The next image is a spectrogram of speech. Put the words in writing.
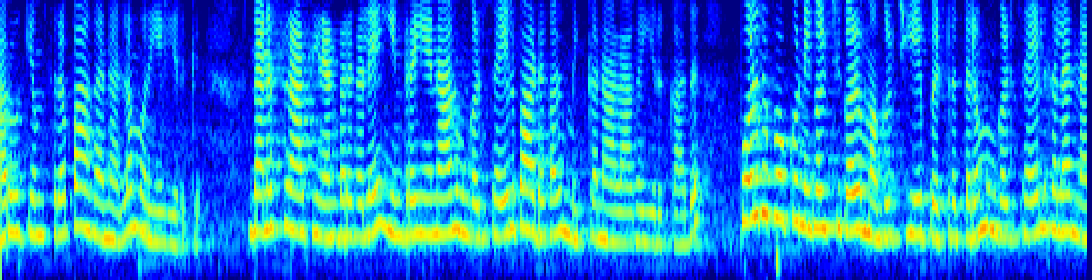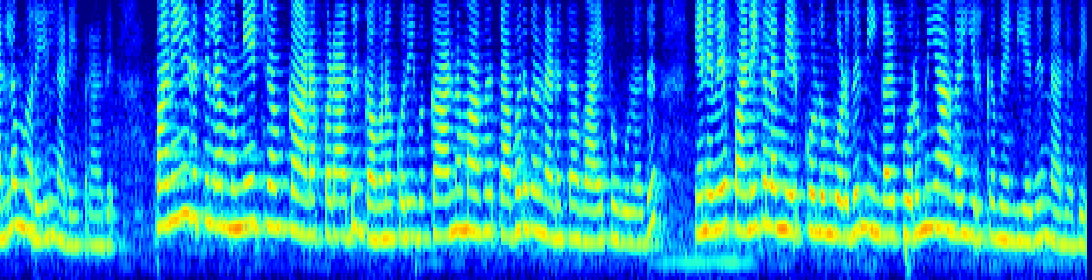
ஆரோக்கியம் சிறப்பாக நல்ல முறையில் இருக்குது தனுசு ராசி நண்பர்களே இன்றைய நாள் உங்கள் செயல்பாடுகள் மிக்க நாளாக இருக்காது. பொழுதுபோக்கு நிகழ்ச்சிகள் மகிழ்ச்சியை பெற்றுத்தரும். உங்கள் செயல்களை நல்ல முறையில் நடைபெறாது. பணியிடத்தில் முன்னேற்றம் காணப்படாது. கவனக்குறைவு காரணமாக தவறுகள் நடக்க வாய்ப்பு உள்ளது. எனவே பணிகளை மேற்கொள்ளும் பொழுது நீங்கள் பொறுமையாக இருக்க வேண்டியது நல்லது.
